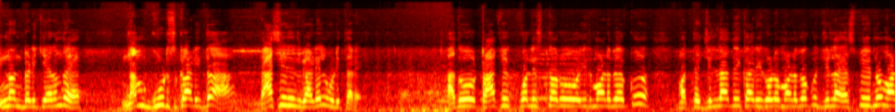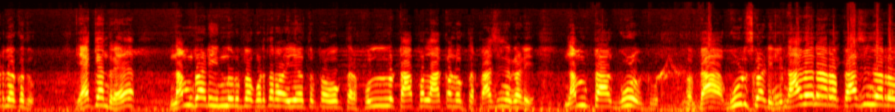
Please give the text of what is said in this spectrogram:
ಇನ್ನೊಂದು ಬೇಡಿಕೆ ಏನಂದರೆ ನಮ್ಮ ಗೂಡ್ಸ್ ಗಾಡಿದ್ದ ಪ್ಯಾಸೆಂಜರ್ ಗಾಡಿಯಲ್ಲಿ ಹೊಡಿತಾರೆ. ಅದು ಟ್ರಾಫಿಕ್ ಪೊಲೀಸ್ನವರು ಇದು ಮಾಡಬೇಕು ಮತ್ತು ಜಿಲ್ಲಾಧಿಕಾರಿಗಳು ಮಾಡಬೇಕು ಜಿಲ್ಲಾ ಎಸ್ ಪಿನೂ ಅದು. ಯಾಕೆಂದರೆ ನಮ್ಮ ಗಾಡಿ ಇನ್ನೂರು ರೂಪಾಯಿ ಕೊಡ್ತಾರೆ ಐವತ್ತು ರೂಪಾಯಿ ಹೋಗ್ತಾರೆ ಫುಲ್ ಟಾಪಲ್ಲಿ ಹಾಕೊಂಡು ಹೋಗ್ತಾರೆ ಪ್ಯಾಸೆಂಜರ್ ಗಾಡಿ. ನಮ್ಮ ಪ್ಯಾ ಗೂ ಪ್ಯಾ ಗೂಡ್ಸ್ ಗಾಡಿಲಿ ನಾವೇನಾರು ಪ್ಯಾಸೆಂಜರು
